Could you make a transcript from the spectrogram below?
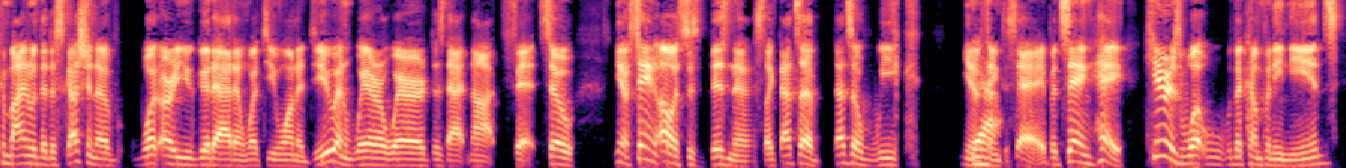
combined with the discussion of what are you good at and what do you want to do and where where does that not fit? So you know saying oh it's just business like that's a that's a weak you know yeah. thing to say but saying hey here is what the company needs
